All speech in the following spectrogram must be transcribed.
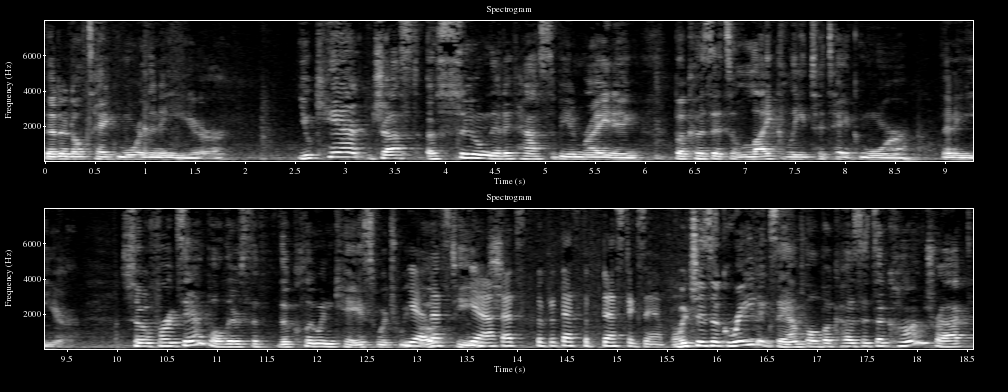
that it'll take more than a year, you can't just assume that it has to be in writing because it's likely to take more than a year. So, for example, there's the, the Klewin case, which we yeah, both that's teach, yeah, that's the that's the best example. which is a great example because it's a contract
